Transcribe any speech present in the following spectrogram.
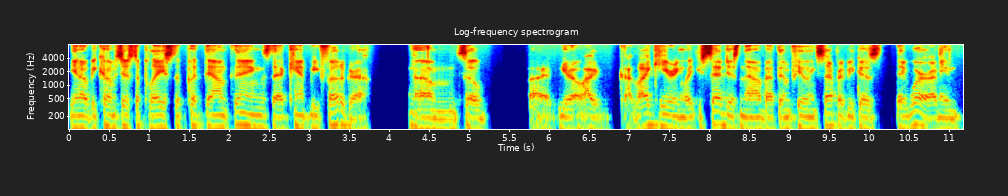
you know, becomes just a place to put down things that can't be photographed. Um, so, uh, you know, I, I like hearing what you said just now about them feeling separate because they were. I mean,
